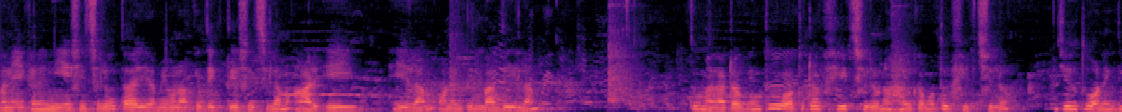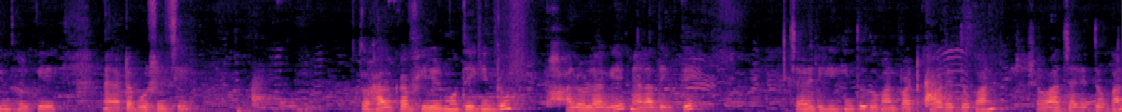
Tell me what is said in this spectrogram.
মানে এখানে নিয়ে এসেছিল, তাই আমি ওনাকে দেখতে এসেছিলাম। আর এই এলাম অনেক দিন বাদে এলাম। তো মেলাটাও কিন্তু অতটা ভিড় ছিল না, হালকা মতো ভিড় ছিল। যেহেতু অনেক দিন ধরে মেলাটা বসেছে, তো হালকা ভিড়ের মধ্যেই কিন্তু ভালো লাগে মেলা দেখতে। চারিদিকে কিন্তু দোকানপাট খাবারের দোকান, সব আচারের দোকান।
